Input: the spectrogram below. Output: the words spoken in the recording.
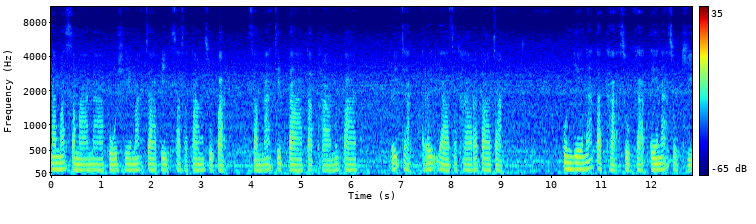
นมัสมานาปูเชมะจาปิสัสตังสุปะ สัมนจิตตาตัฐานุปาริจะริยาสทารตาจักปุญเยนะตัฏฐะสุกะเตนะสุขี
